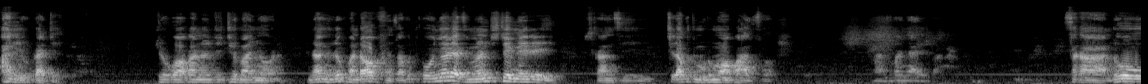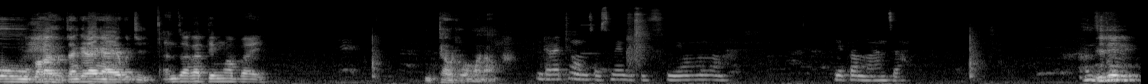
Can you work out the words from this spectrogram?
ari ukati choko akanonditemanyola ndanzi ndokubva ndavabvunza kuti konyoredzi munonditemerei zvikanzi chida kuti murume wako adzoke anzwa nyaya ipana saka ndo pakazotangira nyaya yekuti hanzi akatemwa pai. Nditauriro mwanangu. Ndakatemwa muzasi maigufu nemulomo nepamhanza. Inini?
